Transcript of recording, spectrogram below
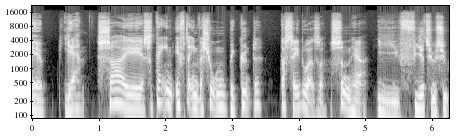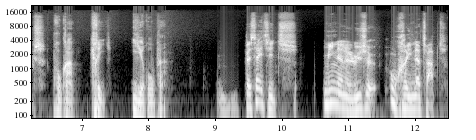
øh, ja, så, øh, så dagen efter invasionen begyndte, der sagde du altså sådan her i 24-7's program Krig i Europa. Basalt set, min analyse, Ukraine er tabt.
